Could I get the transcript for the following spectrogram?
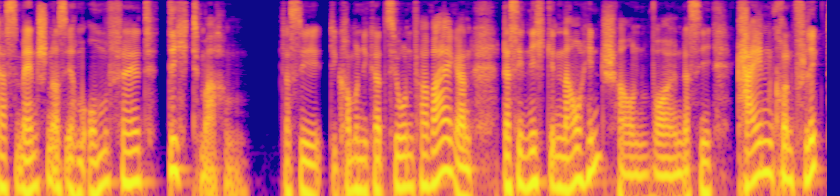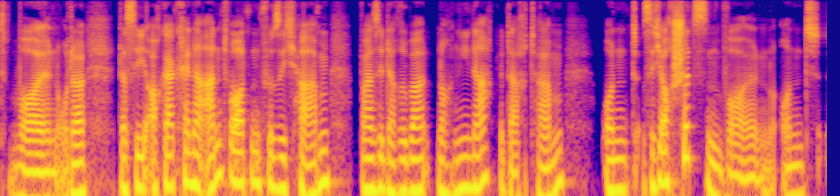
dass Menschen aus ihrem Umfeld dicht machen, dass sie die Kommunikation verweigern, dass sie nicht genau hinschauen wollen, dass sie keinen Konflikt wollen oder dass sie auch gar keine Antworten für sich haben, weil sie darüber noch nie nachgedacht haben und sich auch schützen wollen und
